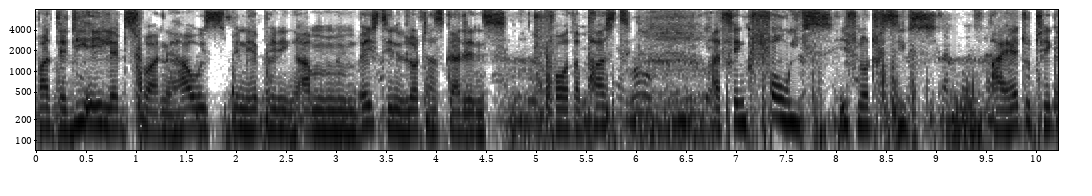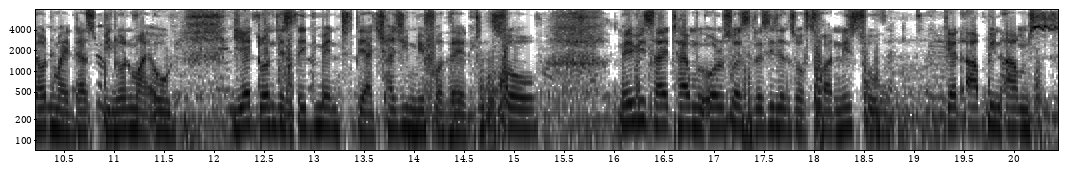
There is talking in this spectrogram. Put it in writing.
But the DA-led Tshwane, how it's been happening. I'm based in Lotus Gardens for the past, I think, four weeks, if not six. I had to take out my dustbin on my own yet on the statement they are charging me for that so maybe it's high time we also as residents of Tshwane, needs to get up in arms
